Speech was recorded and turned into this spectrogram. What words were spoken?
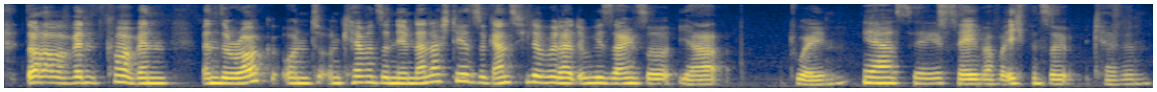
Doch, aber wenn, guck mal, wenn, wenn The Rock und, und Kevin so nebeneinander stehen, so ganz viele würden halt irgendwie sagen, so, ja, Dwayne, Ja, safe. safe, aber ich bin so, Kevin.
